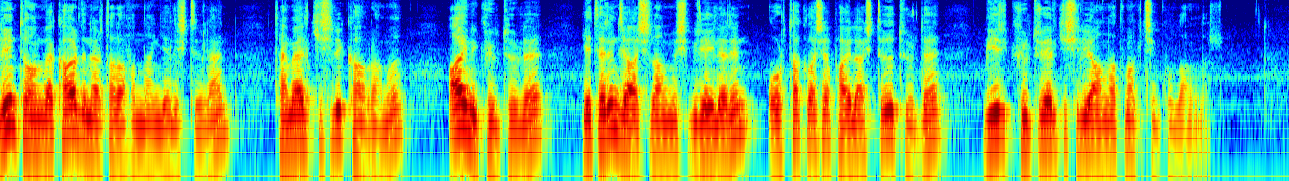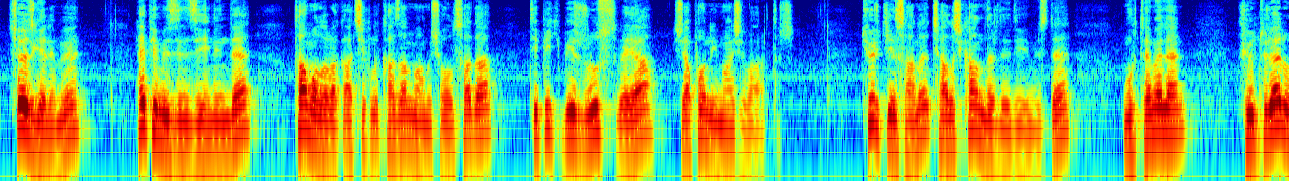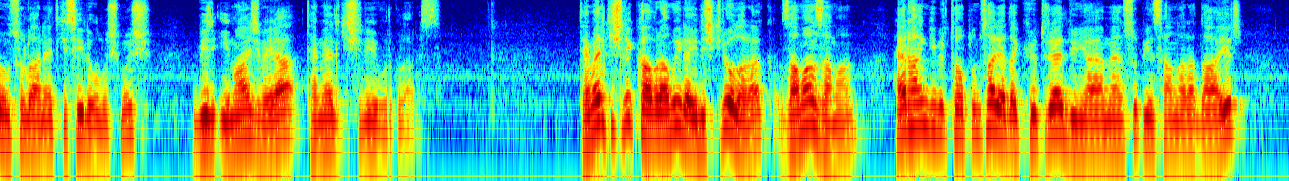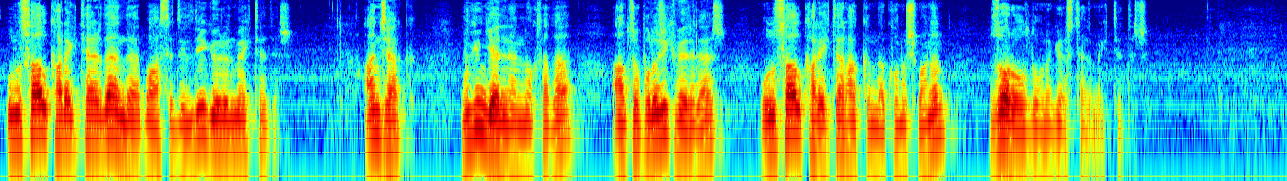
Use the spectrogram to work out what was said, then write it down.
Linton ve Gardner tarafından geliştirilen temel kişilik kavramı aynı kültürle yeterince aşılanmış bireylerin ortaklaşa paylaştığı türde bir kültürel kişiliği anlatmak için kullanılır. Söz gelimi hepimizin zihninde tam olarak açıklık kazanmamış olsa da tipik bir Rus veya Japon imajı vardır. Türk insanı çalışkandır dediğimizde muhtemelen kültürel unsurların etkisiyle oluşmuş bir imaj veya temel kişiliği vurgularız. Temel kişilik kavramıyla ilişkili olarak zaman zaman herhangi bir toplumsal ya da kültürel dünyaya mensup insanlara dair ulusal karakterden de bahsedildiği görülmektedir. Ancak bugün gelinen noktada antropolojik veriler ulusal karakter hakkında konuşmanın zor olduğunu göstermektedir.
